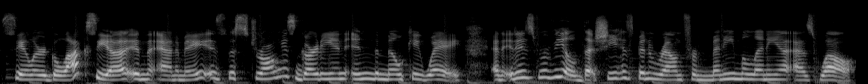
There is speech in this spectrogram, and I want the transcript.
Sailor Galaxia in the anime is the strongest guardian in the Milky Way, and it is revealed that she has been around for many millennia as well.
